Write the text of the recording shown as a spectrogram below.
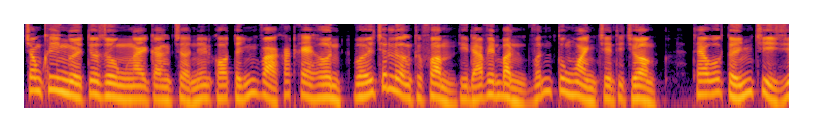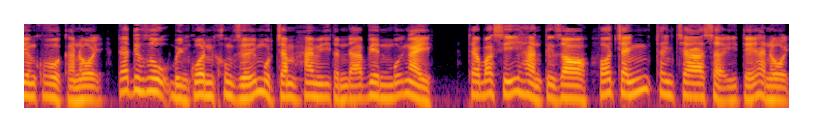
trong khi người tiêu dùng ngày càng trở nên khó tính và khắt khe hơn với chất lượng thực phẩm thì đá viên bẩn vẫn tung hoành trên thị trường. Theo ước tính, chỉ riêng khu vực Hà Nội đã tiêu thụ bình quân không dưới 120 tấn đá viên mỗi ngày. Theo bác sĩ Hàn Tự Do, Phó Tránh Thanh tra Sở Y tế Hà Nội,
